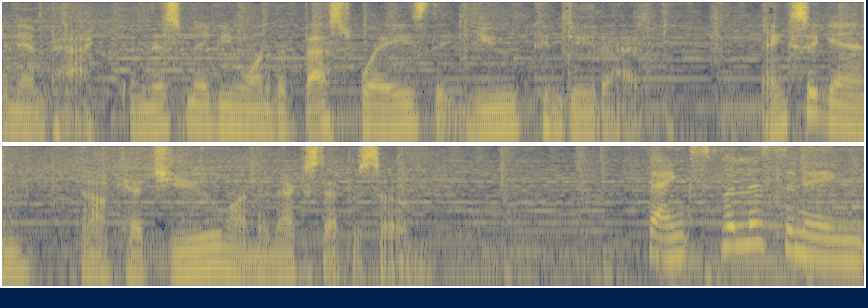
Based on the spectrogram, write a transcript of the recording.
an impact, and this may be one of the best ways that you can do that. Thanks again, and I'll catch you on the next episode. Thanks for listening.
